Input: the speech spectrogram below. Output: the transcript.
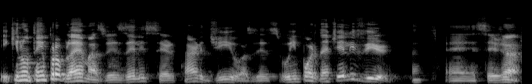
E que não tem problema, às vezes, ele ser tardio, às vezes. O importante é ele vir, né? é, seja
